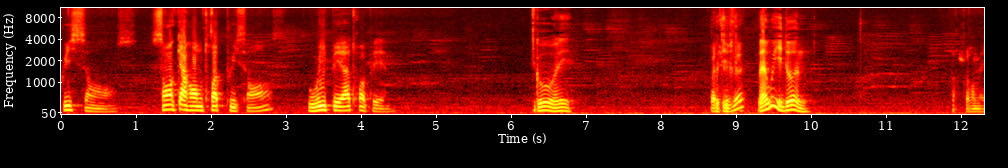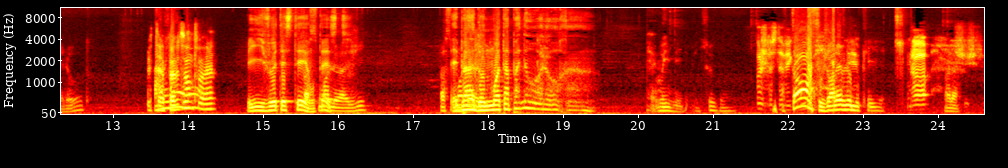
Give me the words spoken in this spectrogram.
puissance 143 de puissance, 8 PA, 3 PM. Go, allez. Quoi, Faut-il tu veux? Bah oui, il donne. Alors, Je remets l'autre. Mais Ah, t'as pas non. besoin, toi, Mais il veut tester en Passe-moi le test. AJ. Eh bah, le- donne-moi ta panneau alors. Eh oui, mais une seconde. Pourquoi je reste avec Attends, faut que j'enlève le bouclier. Là, Voilà. je- je-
